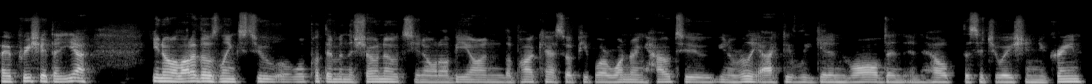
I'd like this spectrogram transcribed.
I appreciate that. Yeah you know a lot of those links too we'll put them in the show notes you know and i'll be on the podcast so if people are wondering how to you know really actively get involved and, and help the situation in ukraine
